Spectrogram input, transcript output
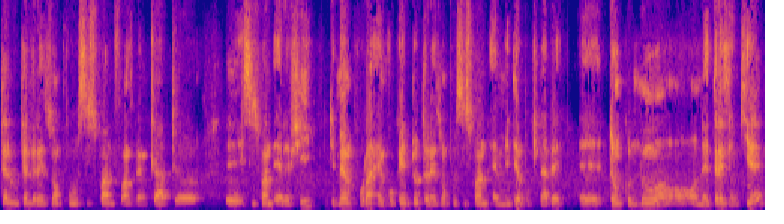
telle ou telle raison pour suspendre France 24, et suspendre RFI. De même, on pourra invoquer d'autres raisons pour suspendre un média burkinabé. donc, nous, on est très inquiets.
